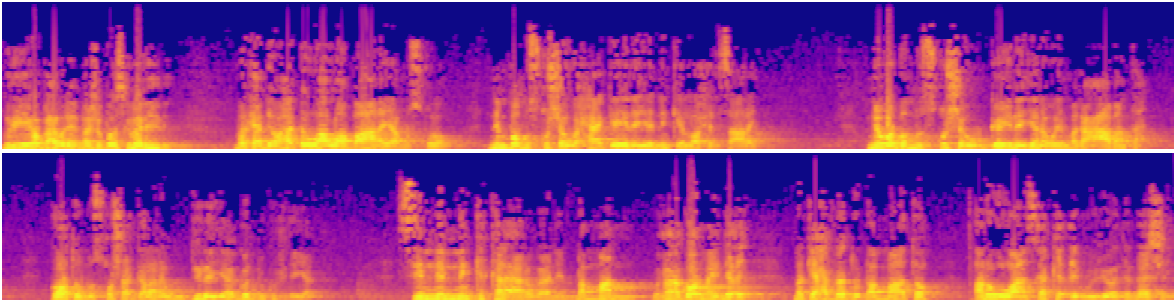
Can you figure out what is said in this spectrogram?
Guriga iga baxa le meesha booskuma liidi. Markaa de hadhow waa loo baahanayaa musqulo. Ninba musqusha waxaa geynaya ninkii loo xil saaray nin walba musqusha uu geynayana way magacaaban tahay. Goortuu musqusha galana wuu dilayaa god buu ku ridayaa si nin ninka kale aan ogaanin dhammaan wuxuuna goormay dhici markay xafladdu dhammaato anigu waan iska kici buu yidhi oo de meeshii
